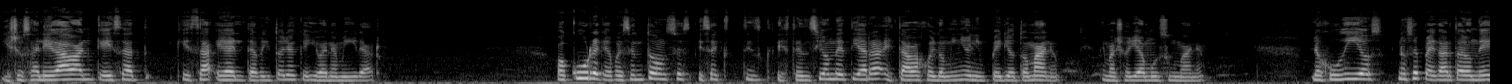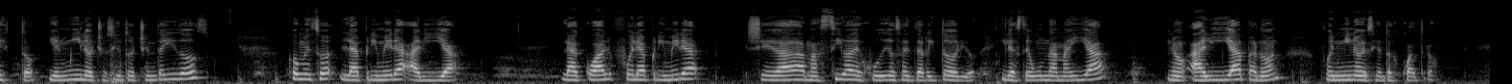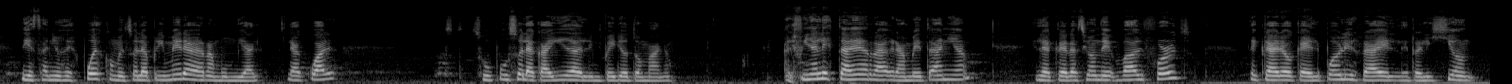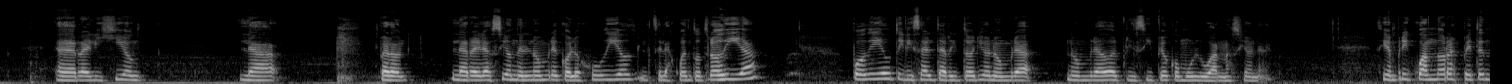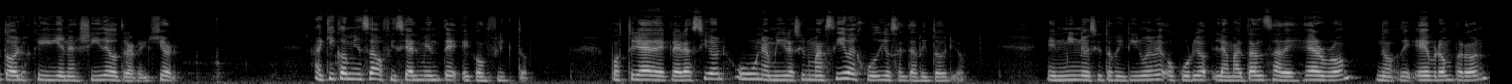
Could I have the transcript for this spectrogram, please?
Y ellos alegaban que esa, que esa era el territorio que iban a migrar. Ocurre que por ese entonces esa extensión de tierra estaba bajo el dominio del Imperio Otomano, de mayoría musulmana. Los judíos no se percataron de esto y en 1882 comenzó la primera Aliyah, la cual fue la primera llegada masiva de judíos al territorio y la segunda Maya, no, Aliyah, perdón, fue en 1904. Diez años después comenzó la Primera Guerra Mundial, la cual supuso la caída del Imperio Otomano. Al final de esta guerra, Gran Bretaña, en la declaración de Balfour, declaró que el pueblo Israel de religión, la de religión, la, perdón, la relación del nombre con los judíos, se las cuento otro día, podía utilizar el territorio nombrado al principio como un lugar nacional, siempre y cuando respeten todos los que vivían allí de otra religión. Aquí comienza oficialmente el conflicto. Posterior a la declaración, hubo una migración masiva de judíos al territorio. En 1929 ocurrió la matanza de Hebron, no, de Hebron, perdón,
